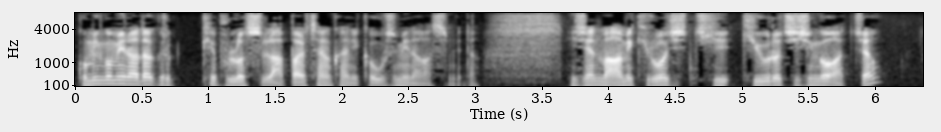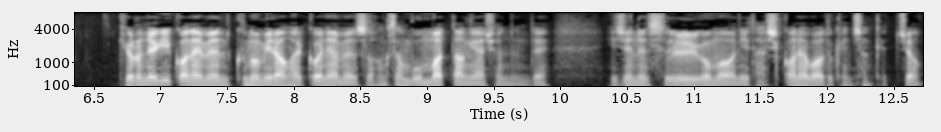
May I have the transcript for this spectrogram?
고민 고민하다 그렇게 불렀을 아빠를 생각하니까 웃음이 나왔습니다. 이젠 마음이 기울어지, 기, 기울어지신 것 같죠? 결혼 얘기 꺼내면 그놈이랑 할 거냐면서 항상 못마땅해 하셨는데 이제는 슬그머니 다시 꺼내봐도 괜찮겠죠?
